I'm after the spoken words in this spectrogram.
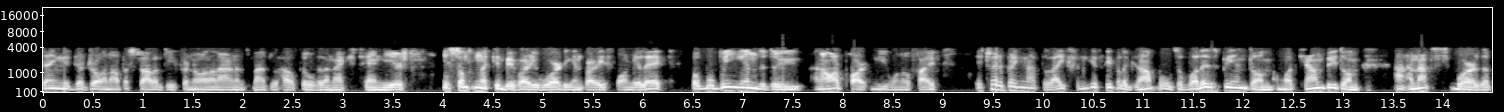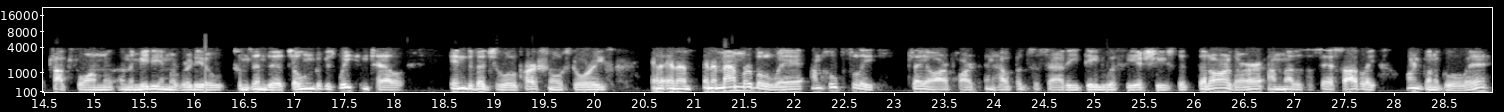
saying that you're drawing up a strategy for Northern Ireland's mental health over the next 10 years is something that can be very wordy and very formulaic. But what we aim to do in our part in U105 is try to bring that to life and give people examples of what is being done and what can be done. And that's where the platform and the medium of radio comes into its own because we can tell individual personal stories in, in, a, in a memorable way and hopefully play our part in helping society deal with the issues that, that are there and that, as I say, sadly, aren't going to go away.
